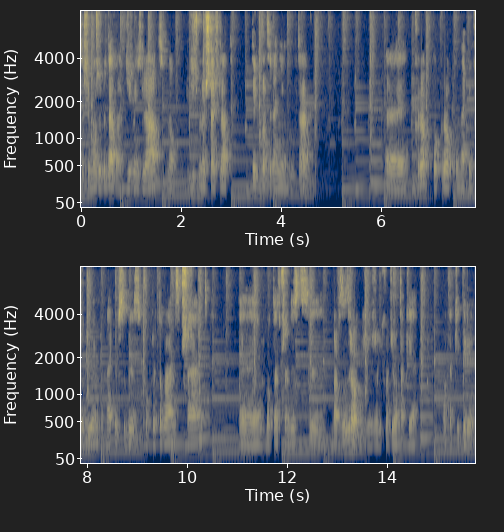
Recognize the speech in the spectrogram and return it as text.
To się może wydawać 9 lat, no liczmy 6 lat tylko treningów, tak? E, krok po kroku najpierw robiłem, najpierw sobie skompletowałem sprzęt, e, bo ten sprzęt jest e, bardzo drogi, jeżeli chodzi o takie, o takie gry.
